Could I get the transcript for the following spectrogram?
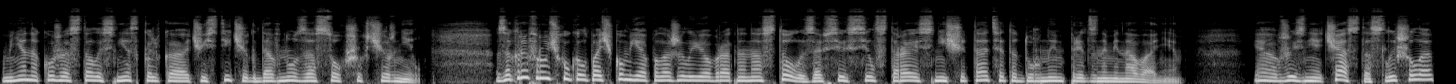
у меня на коже осталось несколько частичек давно засохших чернил. Закрыв ручку колпачком, я положил ее обратно на стол, изо всех сил стараясь не считать это дурным предзнаменованием. Я в жизни часто слышала,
